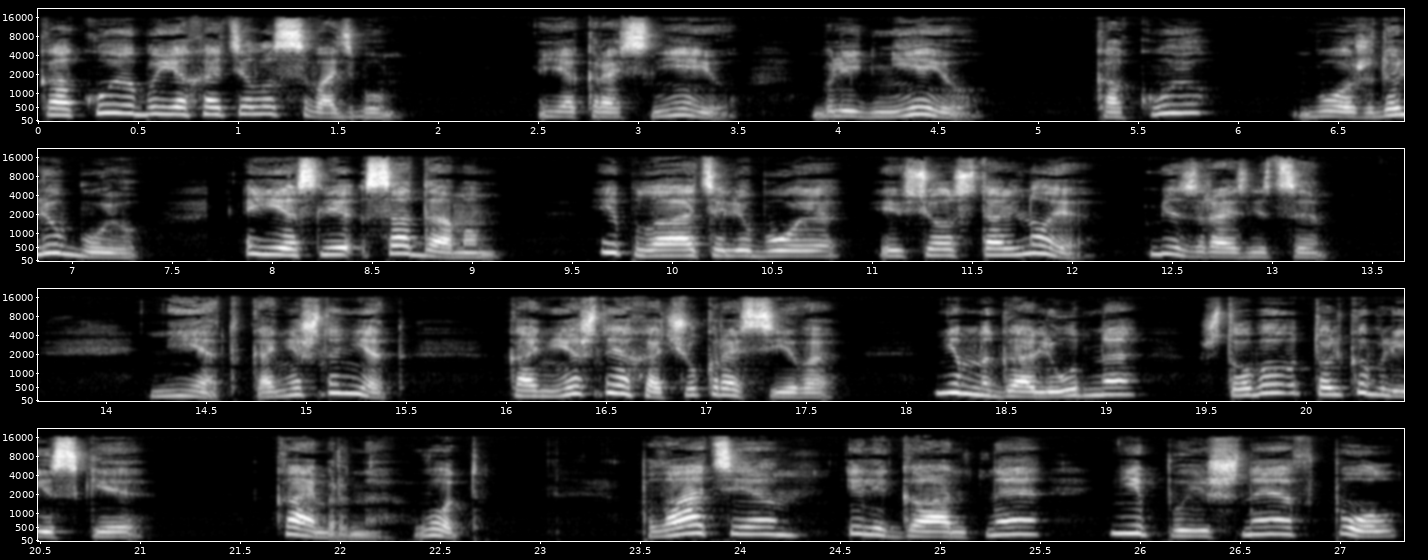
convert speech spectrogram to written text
какую бы я хотела свадьбу. Я краснею, бледнею, Какую? Боже, да любую. Если с Адамом. И платье любое, и все остальное. Без разницы. Нет, конечно, нет. Конечно, я хочу красиво. Немноголюдно, чтобы только близкие. Камерно, вот. Платье элегантное, не пышное, в пол,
